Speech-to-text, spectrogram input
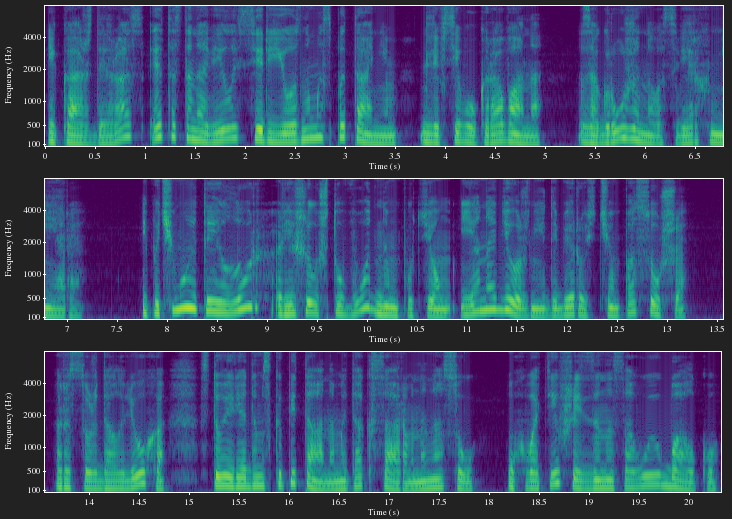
И каждый раз это становилось серьезным испытанием для всего каравана — загруженного сверх меры. И почему это Илур решил, что водным путем я надежнее доберусь, чем по суше? Рассуждал Леха, стоя рядом с капитаном и таксаром на носу, ухватившись за носовую балку,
